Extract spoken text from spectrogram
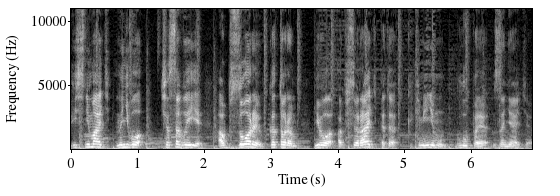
и снимать на него часовые обзоры, в котором его обсирать, это как минимум глупое занятие.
